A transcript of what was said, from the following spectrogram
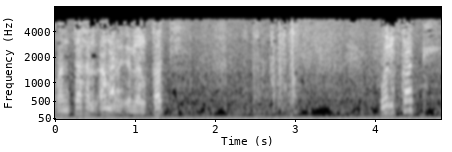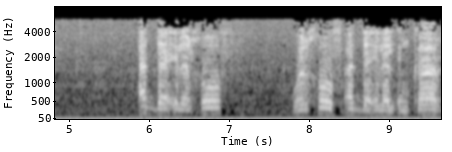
وانتهى الأمر إلى القتل. والقتل أدى إلى الخوف والخوف أدى إلى الإنكار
